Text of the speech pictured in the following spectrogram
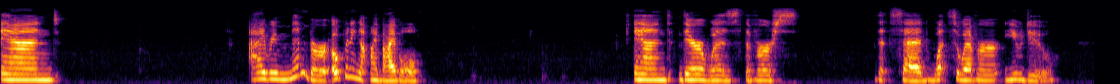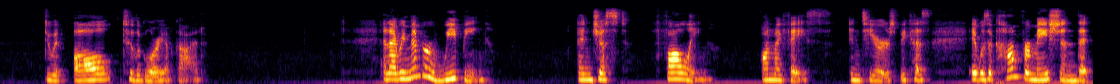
And I remember opening up my Bible and there was the verse that said, Whatsoever you do, do it all to the glory of God. And I remember weeping and just falling on my face in tears because it was a confirmation that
